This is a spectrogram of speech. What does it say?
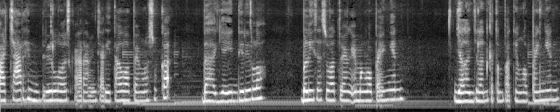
Pacarin diri lo sekarang cari tahu apa yang lo suka bahagiain diri lo. Beli sesuatu yang emang lo pengen. Jalan-jalan ke tempat yang lo pengen.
